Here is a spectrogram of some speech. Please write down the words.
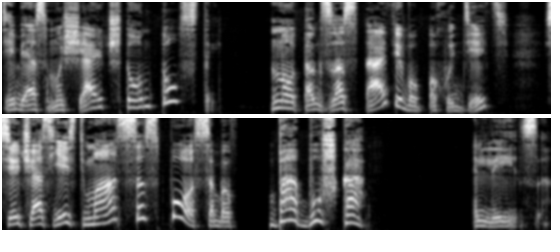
Тебя смущает, что он толстый? Ну так заставь его похудеть. Сейчас есть масса способов. Бабушка! Лиза,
